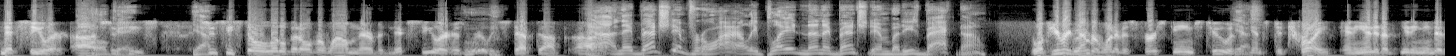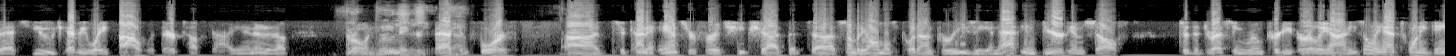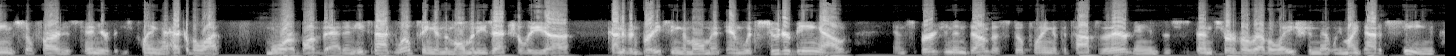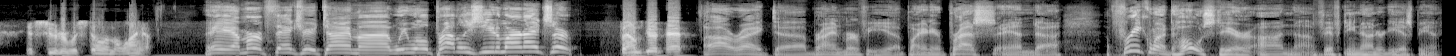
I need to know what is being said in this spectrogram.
Nick Seeler. Uh, Okay. Soucy's, Yeah. Soucy's still a little bit overwhelmed there, but Nick Seeler has really stepped up. Uh, yeah, and they benched him for a while. He played and then they benched him, but he's back now. Well, if you remember, one of his first games too was Yes. against Detroit, and he ended up getting into that huge heavyweight bout with their tough guy, and ended up throwing bruises, haymakers back yeah. and forth uh, to kind of answer for a cheap shot that uh, somebody almost put on Parise, and that endeared himself to the dressing room pretty early on. He's only had 20 games so far in his tenure, but he's playing a heck of a lot more above that, and he's not wilting in the moment. He's actually uh, kind of embracing the moment, and with Suter being out and Spurgeon and Dumba still playing at the tops of their games, this has been sort of a revelation that we might not have seen if Suter was still in the lineup. Hey, uh, Murph, thanks for your time. Uh, we will probably see you tomorrow night, sir. Sounds good, Pat. All right. Uh, Brian Murphy, uh, Pioneer Press, and uh, a frequent host here on uh, 1500 ESPN.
